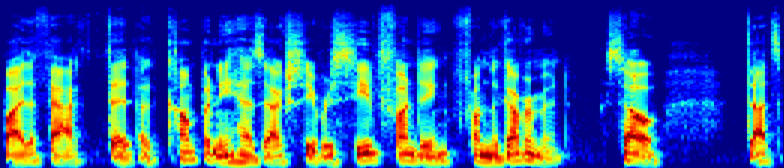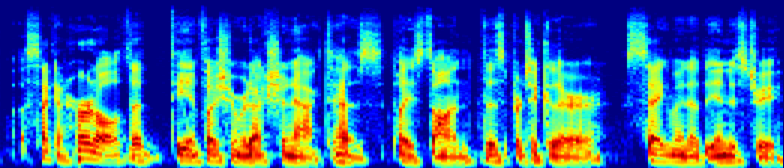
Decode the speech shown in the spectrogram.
by the fact that a company has actually received funding from the government. So that's a second hurdle that the Inflation Reduction Act has placed on this particular segment of the industry.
